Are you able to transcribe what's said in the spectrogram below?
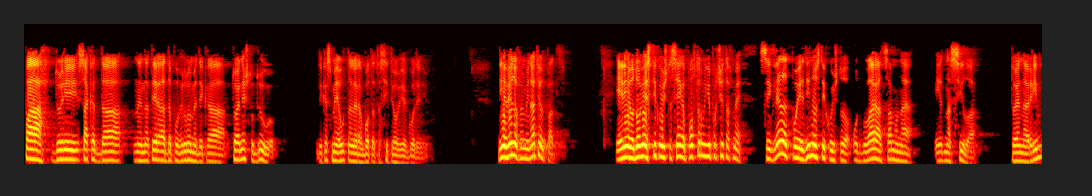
па дури сакат да не натераат да поверуваме дека тоа е нешто друго. дека сме ја утнале работата сите овие години. Ние ведовме минатиот пат. Еве од овие стикови што сега повторно ги прочитавме, се гледат поединости кои што одговараат само на една сила. Тоа е на Рим,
